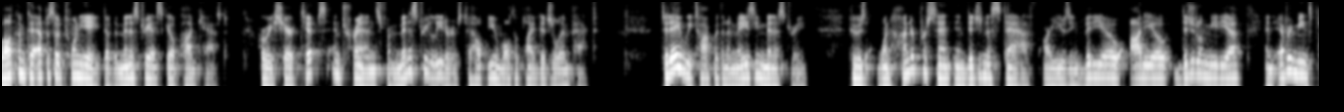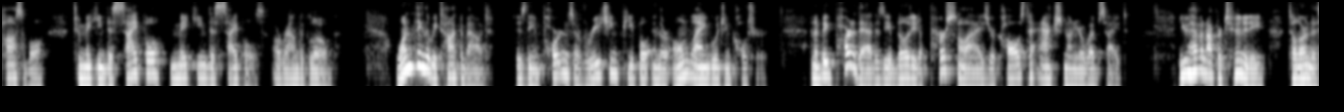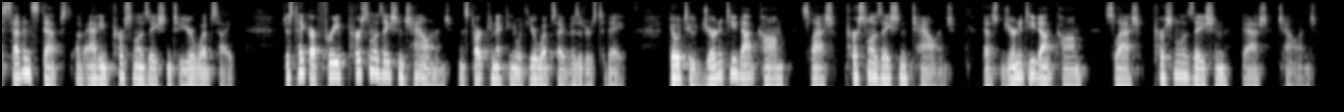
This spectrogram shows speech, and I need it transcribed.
Welcome to episode 28 of the Ministry at Scale podcast, where we share tips and trends from ministry leaders to help you multiply digital impact. Today, we talk with an amazing ministry whose 100% Indigenous staff are using video, audio, digital media, and every means possible to making disciple making disciples around the globe. One thing that we talk about is the importance of reaching people in their own language and culture and a big part of that is the ability to personalize your calls to action on your website. You have an opportunity to learn the seven steps of adding personalization to your website. Just take our free personalization challenge and start connecting with your website visitors today. Go to journity.com slash personalization challenge. That's journity.com slash personalization dash challenge.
